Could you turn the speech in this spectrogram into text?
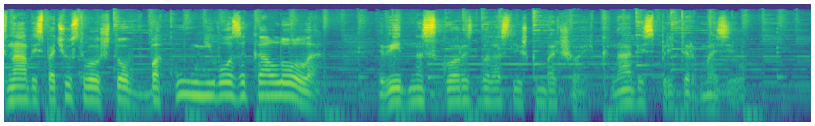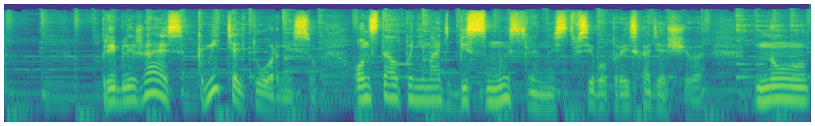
Кнабис почувствовал, что в боку у него закололо – Видно, скорость была слишком большой. Кнабис притормозил. Приближаясь к Миттельтуорнису, он стал понимать бессмысленность всего происходящего. Ну,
